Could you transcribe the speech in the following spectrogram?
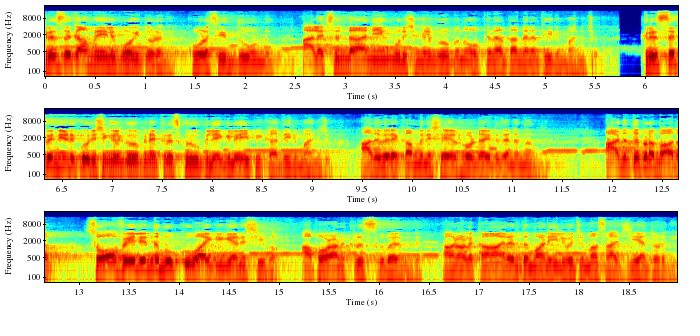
ക്രിസ് കമ്പനിയിൽ പോയി തുടങ്ങി. കൂടെ സിദ്ധു ഉണ്ട്. അലക്സും ഡാനിയും കുരിശിങ്ങൽ ഗ്രൂപ്പ് നോക്കി നടത്താൻ തന്നെ തീരുമാനിച്ചു. ക്രിസ് പിന്നീട് കുരിശിങ്ങൽ ഗ്രൂപ്പിനെ ക്രിസ് ഗ്രൂപ്പിലേക്ക് ലയിപ്പിക്കാൻ തീരുമാനിച്ചു. അതുവരെ കമ്പനി ഷെയർ ഹോൾഡായിട്ട് തന്നെ നിന്നു. അടുത്ത പ്രഭാതം സോഫയിൽ നിന്ന് ബുക്ക് വായിക്കുകയാണ് ശിവ. അപ്പോഴാണ് ക്രിസ് വരുന്നത്. അവനവളെ കാലെടുത്ത് മടിയിൽ വെച്ച് മസാജ് ചെയ്യാൻ തുടങ്ങി.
